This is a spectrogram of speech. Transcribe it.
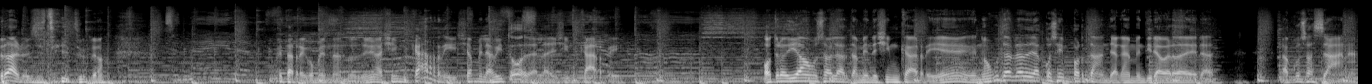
Raro ese título. ¿Qué me está recomendando? Señora Jim Carrey. Ya me las vi todas, la de Jim Carrey. Otro día vamos a hablar también de Jim Carrey. ¿eh? Nos gusta hablar de la cosa importante acá en Mentira Verdadera. La cosa sana.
